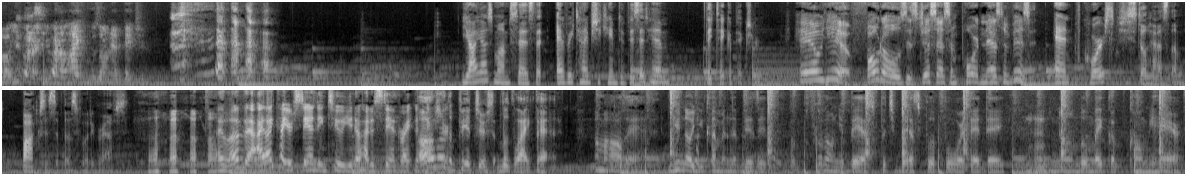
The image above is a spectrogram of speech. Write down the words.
Oh, you're gonna you're gonna like who's on that picture. Yahya's mom says that every time she came to visit him, they take a picture. Hell yeah, photos is just as important as the visit. And of course, she still has them boxes of those photographs. I love that. I like how you're standing too. You know how to stand right in a picture. All picture. of the pictures look like that. I'm all that. you know you coming to visit. Put, put on your best, put your best foot forward that day. Mm-hmm. You know, a little makeup, comb your hair,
